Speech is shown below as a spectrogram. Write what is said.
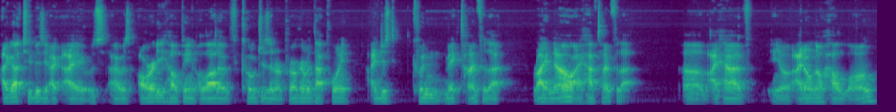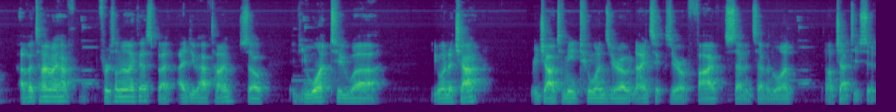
I got too busy. I, I was I was already helping a lot of coaches in our program at that point. I just couldn't make time for that. Right now, I have time for that. Um, I have, you know, I don't know how long of a time I have for something like this, but I do have time. So if you want to, uh, you want to chat, reach out to me 210-960-5771 and I'll chat to you soon.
